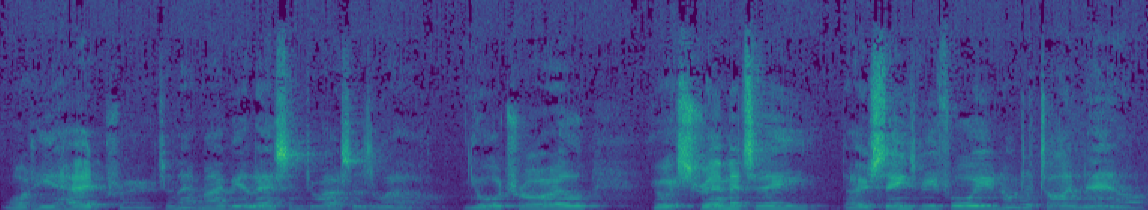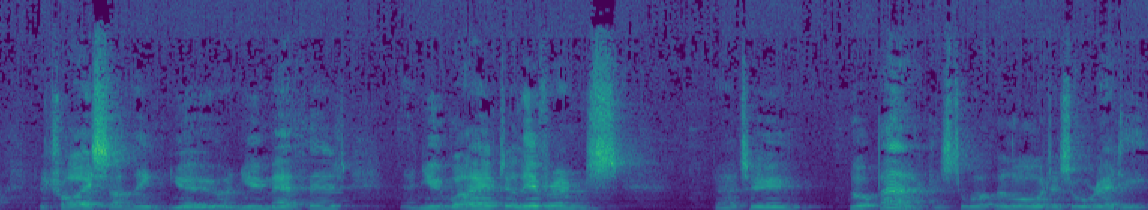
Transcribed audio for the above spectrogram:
what he had proved. And that may be a lesson to us as well. Your trial, your extremity, those things before you, not a time now to try something new, a new method, a new way of deliverance, but to look back as to what the Lord has already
